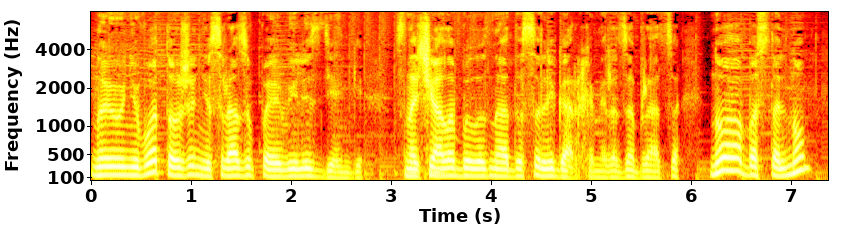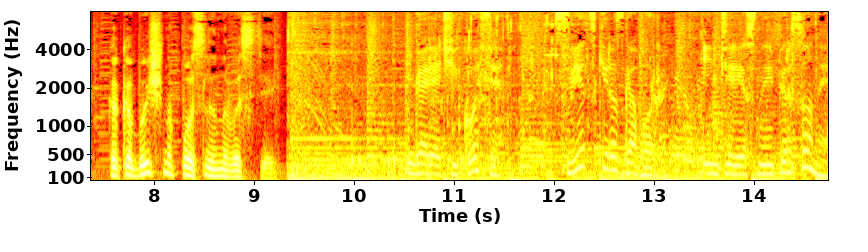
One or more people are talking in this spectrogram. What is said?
но и у него тоже не сразу появились деньги. Сначала было надо с олигархами разобраться, но об остальном – как обычно, после новостей. Горячий кофе, светский разговор, интересные персоны,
